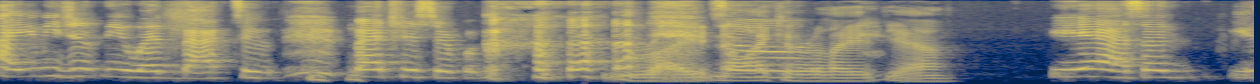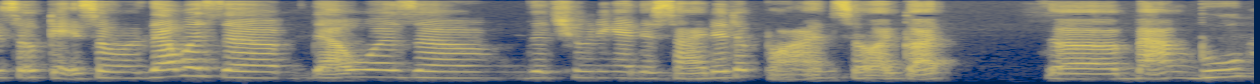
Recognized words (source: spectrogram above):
I immediately went back to match reciprocal. Right. No I can relate. Yeah yeah so it's okay so that was uh, that was um, the tuning i decided upon. So i got the bamboo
